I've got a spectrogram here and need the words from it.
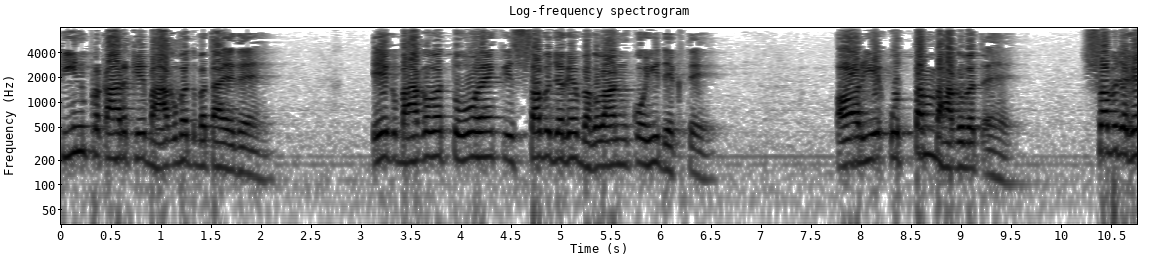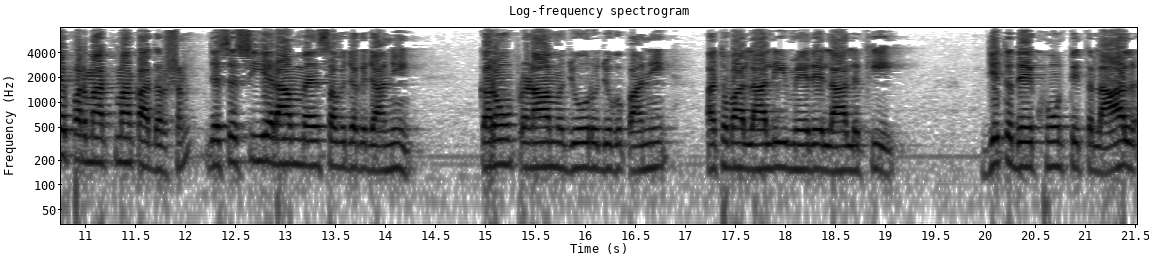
तीन प्रकार के भागवत बताए गए हैं। एक भागवत तो वो है कि सब जगह भगवान को ही देखते हैं। और ये उत्तम भागवत है। सब जगह परमात्मा का दर्शन, जैसे सीए राम मैं सब जग जानी, करो प्रणाम ज़ोर जुग पानी, अथवा लाली मेरे लाल की। जित देखूँ तित लाल,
